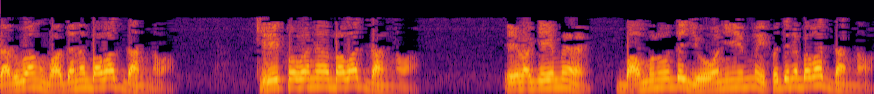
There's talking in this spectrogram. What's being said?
දරුවන් වදන බවක් දන්නවා. කිරිපවන බවක් දන්නවා. ඒ වගේම බමුණෝද යෝනියෙන්ම ඉපදෙන බවක් දන්නවා.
